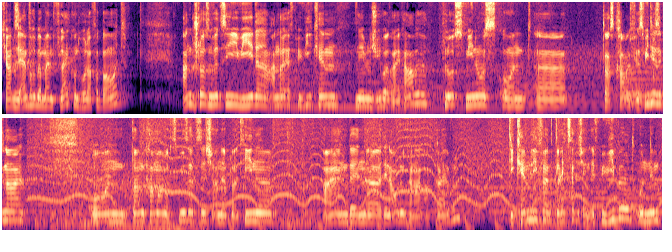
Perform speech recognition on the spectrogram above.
Ich habe sie einfach über meinen Flight Controller verbaut. Angeschlossen wird sie wie jede andere FPV-Cam, nämlich über drei Kabel, Plus, Minus und äh, das Kabel fürs Videosignal. Und dann kann man noch zusätzlich an der Platine einen, den, äh, den Audiokanal abgreifen. Die Cam liefert gleichzeitig ein FPV-Bild und nimmt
